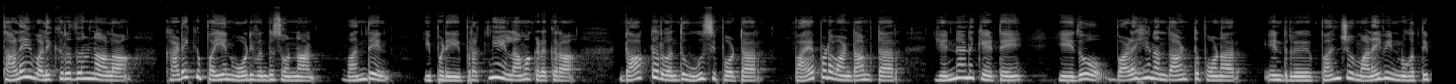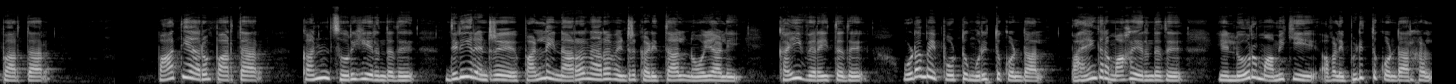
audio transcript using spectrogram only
தலை வலிக்கிறதுனாலாம் கடைக்கு பையன் ஓடி வந்து சொன்னான் வந்தேன். இப்படி பிரக்ஞை இல்லாமல் கிடக்கிறா. டாக்டர் வந்து ஊசி போட்டார். பயப்பட வேண்டாம்ட்டார். என்னன்னு கேட்டேன். ஏதோ பலகீனந்தான்ட்டு போனார் என்று பஞ்சு மனைவியின் முகத்தை பார்த்தார். பாத்தியாரும் பார்த்தார். கண் சொருகி இருந்தது. திடீரென்று பல்லை நர நரவென்று கடித்தால் நோயாளி. கை விரைத்தது. உடம்பை போட்டு முறித்து கொண்டாள். பயங்கரமாக இருந்தது. எல்லோரும் அமுக்கி அவளை பிடித்து கொண்டார்கள்.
